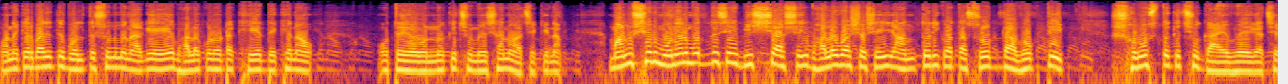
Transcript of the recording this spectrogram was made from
অনেকের বাড়িতে বলতে শুনবেন, আগে ভালো করে ওটা খেয়ে দেখে নাও, ওতে অন্য কিছু মেশানো আছে কিনা? মানুষের মনের মধ্যে সেই বিশ্বাস, সেই ভালোবাসা, সেই আন্তরিকতা, শ্রদ্ধা, ভক্তি, সমস্ত কিছু গায়েব হয়ে গেছে।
